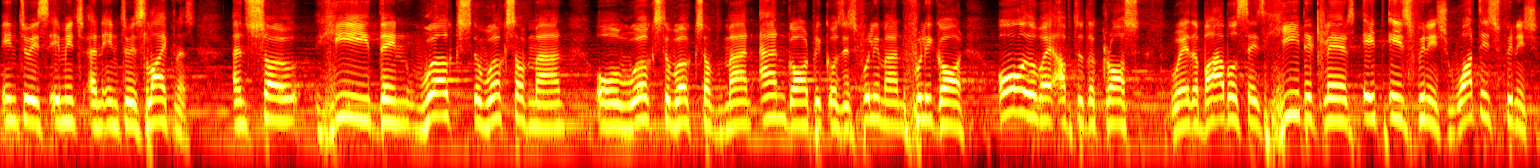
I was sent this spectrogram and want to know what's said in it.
into his image and into his likeness. And so he then works the works of man or works the works of man and God because he's fully man, fully God, all the way up to the cross where the Bible says he declares it is finished. What is finished?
